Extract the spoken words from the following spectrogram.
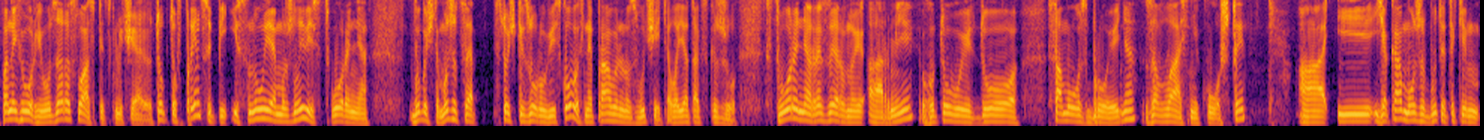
Пане Георгію, от зараз вас підключаю. Тобто, в принципі, існує можливість створення. Вибачте, може, це з точки зору військових неправильно звучить, але я так скажу: створення резервної армії, готової до самоозброєння за власні кошти. А, і яка може бути таким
